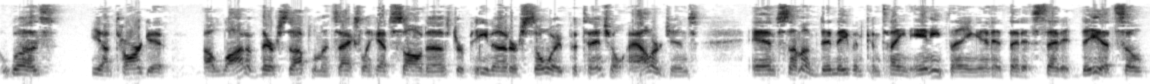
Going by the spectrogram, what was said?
was, you know, Target, a lot of their supplements actually have sawdust or peanut or soy potential allergens and some of them didn't even contain anything in it that it said it did. So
